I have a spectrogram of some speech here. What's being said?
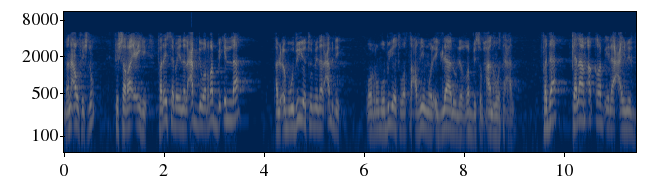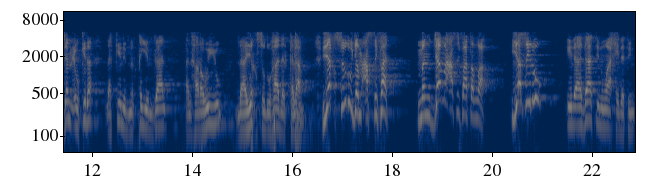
منعه في شنو؟ في شرائعه. فليس بين العبد والرب إلا العبودية من العبد والربوبية والتعظيم والإجلال للرب سبحانه وتعالى. فده كلام أقرب إلى عين الجمع وكده لكن ابن القيم قال الهروي لا يقصد هذا الكلام. يقصد جمع الصفات. من جمع صفات الله يصل إلى ذات واحدة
